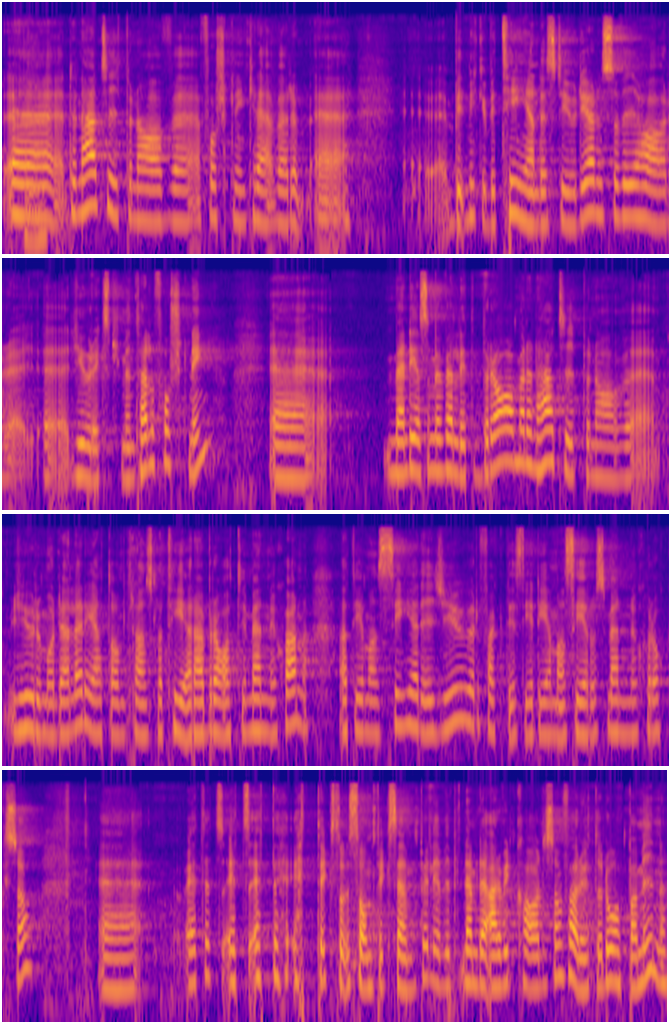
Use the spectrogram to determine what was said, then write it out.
eh, den här typen av eh, forskning kräver eh, mycket beteendestudier, så vi har eh, djurexperimentell forskning. Eh, men det som är väldigt bra med den här typen av eh, djurmodeller är att de translaterar bra till människan. Att det man ser i djur faktiskt är det man ser hos människor också. Ett, ett, ett, ett, ett sådant exempel är, vi nämnde Arvid Carlsson förut och dopamin.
